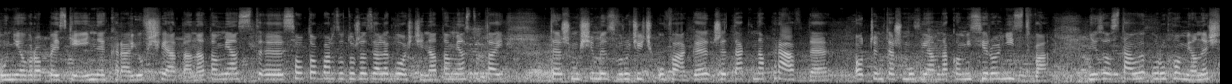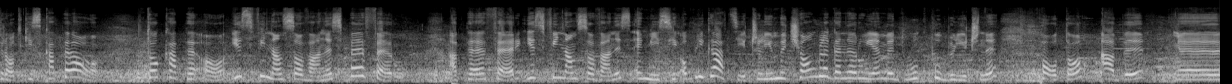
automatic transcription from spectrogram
Unii Europejskiej, innych krajów świata. Natomiast e, są to bardzo duże zaległości. Natomiast tutaj też musimy zwrócić uwagę, że tak naprawdę, o czym też mówiłam na Komisji Rolnictwa, nie zostały uruchomione środki z KPO. To KPO jest finansowane z PFR-u, a PFR jest finansowany z emisji obligacji, czyli my ciągle generujemy dług publiczny po to, aby, e,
